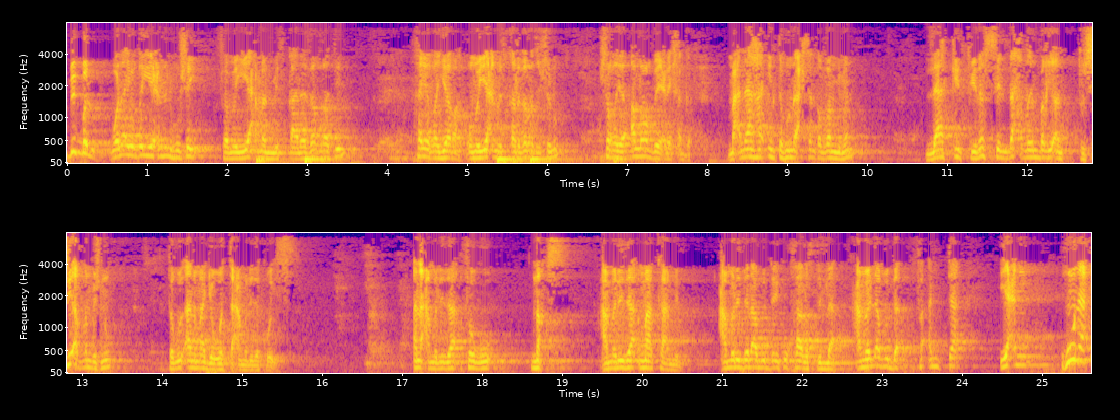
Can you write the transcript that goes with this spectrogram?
بيقبله ولا يضيع منه شيء. فمن يعمل مثقال ذرة خيرا يرى ومن يعمل مثقال ذرة شنو؟ شر يرى الله يرضي عليه حقه معناها أنت هنا أحسنت الظن بمن؟ لكن في نفس اللحظة ينبغي أن تسيء الظن بشنو؟ تقول أنا ما جودت عملي ده كويس. أنا عملي ده فوق نقص. عملي ده ما كامل. عملي ده لابد يكون خالص لله. عملي لابد. فأنت يعني هنا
